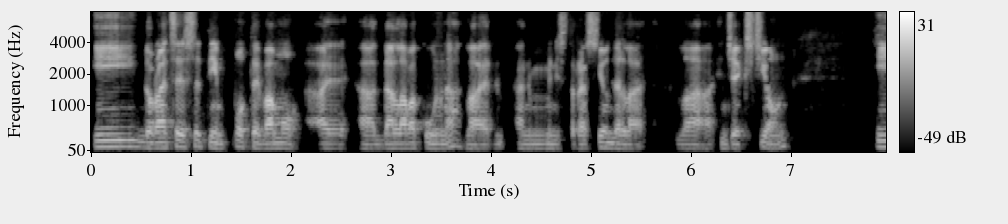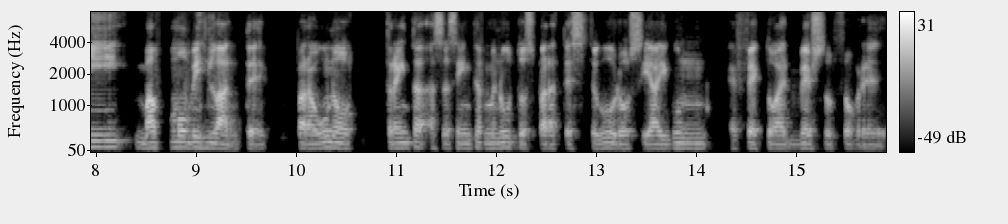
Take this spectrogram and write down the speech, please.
y durante ese tiempo te vamos a, dar la vacuna, la administración de la, la, inyección y vamos vigilante para unos 30 a 60 minutos para estar seguro si hay algún efecto adverso sobre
